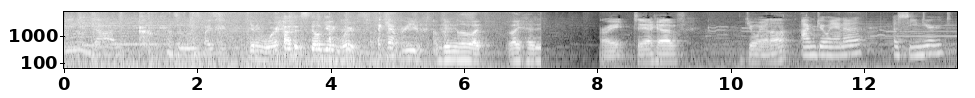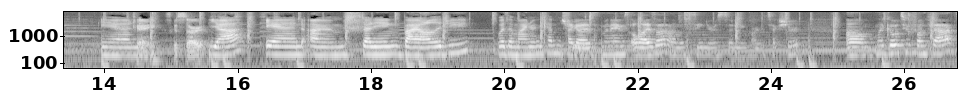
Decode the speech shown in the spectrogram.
gonna die. That's really spicy. Getting worse. How's it still getting worse? I can't breathe. I'm getting a little like lightheaded. Alright, today I have Joanna. I'm Joanna, a senior, and Okay, let's get start. yeah, and I'm studying biology with a minor in chemistry. Hi guys, my name's Eliza. I'm a senior studying architecture. Um, my go-to fun fact:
